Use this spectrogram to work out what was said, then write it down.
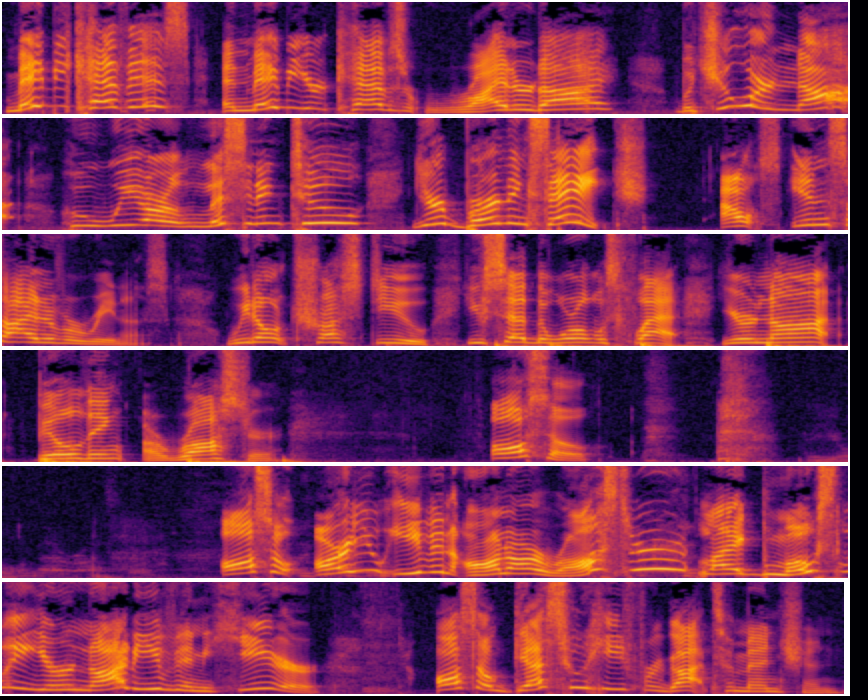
Maybe Kev is, and maybe you're Kev's ride or die, but you are not who we are listening to. You're burning sage out inside of arenas. We don't trust you. You said the world was flat. You're not building a roster. Also, Also, are you even on our roster? Like, mostly you're not even here. Also, guess who he forgot to mention?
